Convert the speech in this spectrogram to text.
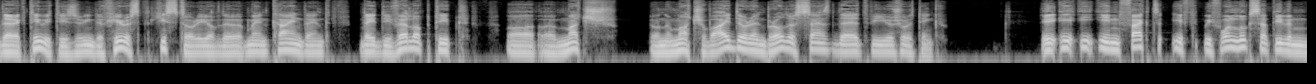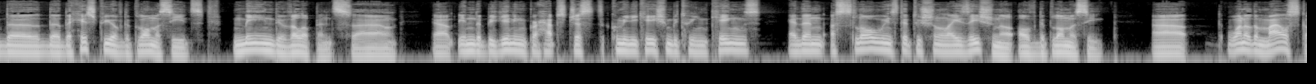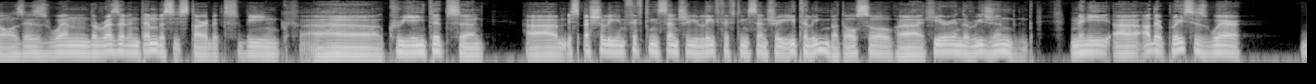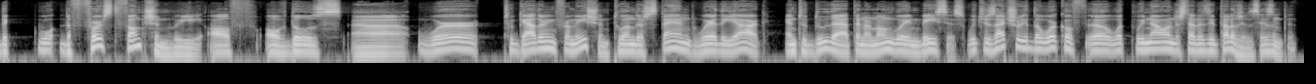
their activities during the first history of the mankind, and they developed it uh, uh, much on a much wider and broader sense that we usually think. In fact, if if one looks at even the, the, the history of diplomacy, its main developments, uh, uh, in the beginning, perhaps just communication between kings, and then a slow institutionalization of, diplomacy. Uh, one of the milestones is when the resident embassy started being uh, created, uh, especially in 15th century, late 15th century Italy, but also uh, here in the region, many uh, other places where the the first function really of of those uh, were to gather information, to understand where they are, and to do that on an ongoing basis, which is actually the work of what we now understand as intelligence, isn't it?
